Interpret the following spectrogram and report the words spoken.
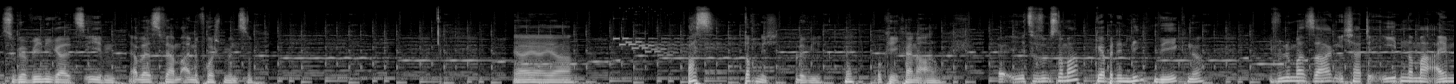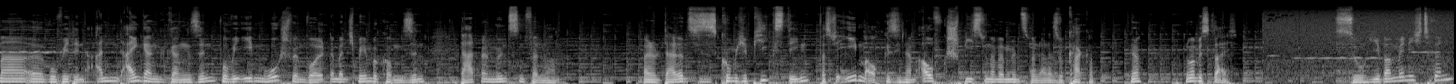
sogar weniger als eben. Aber es, wir haben eine Froschmünze. Ja, ja, ja. Was? Doch nicht. Oder wie? Hä? Okay, keine Ahnung. Äh, jetzt versuch's nochmal. Geh aber den linken Weg, ne? Ich will nur mal sagen, ich hatte eben nochmal einmal, äh, wo wir den An Eingang gegangen sind, wo wir eben hochschwimmen wollten, aber nicht mehr hinbekommen sind, da hat man Münzen verloren. Weil da hat uns dieses komische Peaks-Ding, was wir eben auch gesehen haben, aufgespießt und dann haben wir Münzen verloren. Also kacke. Ja? Nur mal bis gleich. So, hier waren wir nicht drin.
